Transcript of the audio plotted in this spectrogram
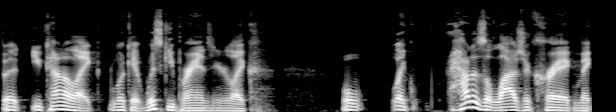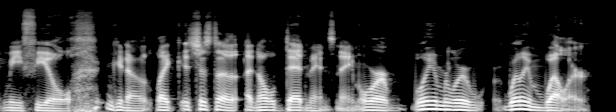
But you kind of like look at whiskey brands and you're like, well, like how does Elijah Craig make me feel? you know, like it's just a an old dead man's name or William William Weller.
